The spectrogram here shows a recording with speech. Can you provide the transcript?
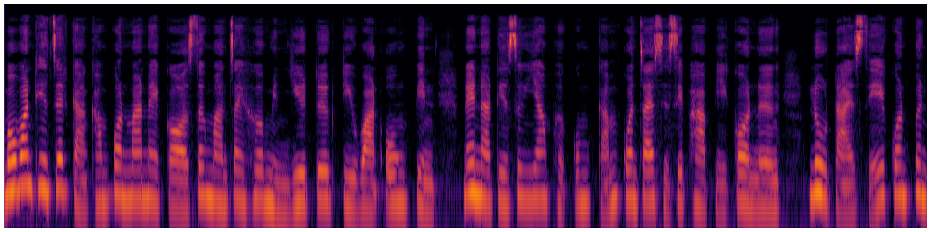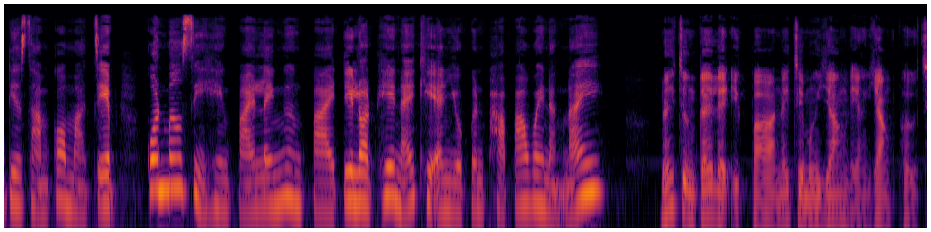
เมื่อวันที่เจ็ดกลางคำปนมาในกอซึ่งมันใจเฮิมหมินยืดตึกดีวานองปิ่น ในนาทีซึ่งย่างเผิกกุ้มกำกวนใจสี่สิบห้าปีก่อนหนึ่งลูกตายเสกวนปืนตีสามก็มาเจ็บ กวนเมืองสี่เฮงไปไรเงืองไปตีหลอดเพไหนเคอันอยู่เปิ้นผาป้าไว้หนังไหนในจึงได้เลยอีกปาในเจมืองย่างเหลียงย่างเผิกเจ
